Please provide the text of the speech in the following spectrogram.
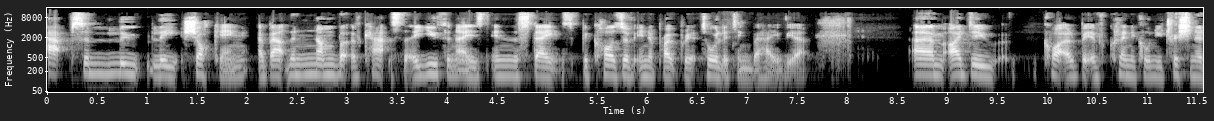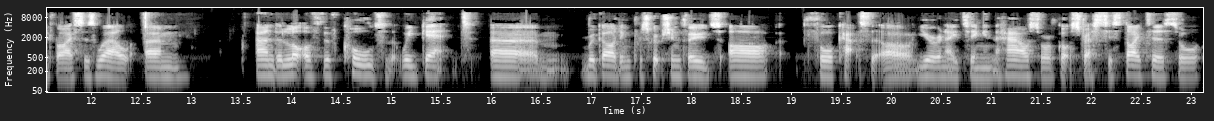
absolutely shocking about the number of cats that are euthanized in the States because of inappropriate toileting behavior. Um, I do quite a bit of clinical nutrition advice as well. Um, and a lot of the calls that we get um, regarding prescription foods are for cats that are urinating in the house or have got stress cystitis or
